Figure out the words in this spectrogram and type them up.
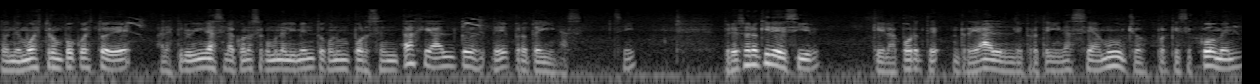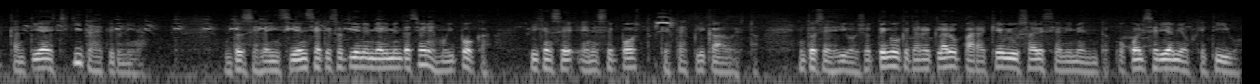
donde muestro un poco esto de a la espirulina se la conoce como un alimento con un porcentaje alto de proteínas. ¿sí? Pero eso no quiere decir que el aporte real de proteínas sea mucho, porque se comen cantidades chiquitas de espirulina. Entonces la incidencia que eso tiene en mi alimentación es muy poca. Fíjense en ese post que está explicado esto. Entonces digo, yo tengo que tener claro para qué voy a usar ese alimento o cuál sería mi objetivo.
